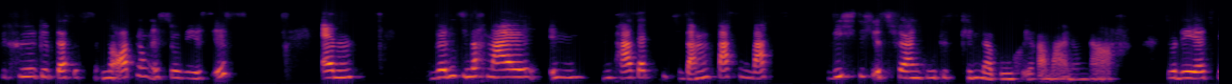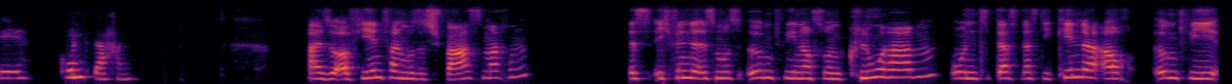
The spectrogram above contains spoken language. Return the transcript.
Gefühl gibt, dass es in Ordnung ist, so wie es ist. Ähm, würden Sie noch mal in ein paar Sätzen zusammenfassen, was wichtig ist für ein gutes Kinderbuch Ihrer Meinung nach? So die, die Grundsachen. Also auf jeden Fall muss es Spaß machen. Es, ich finde, es muss irgendwie noch so einen Clou haben und dass, dass die Kinder auch irgendwie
